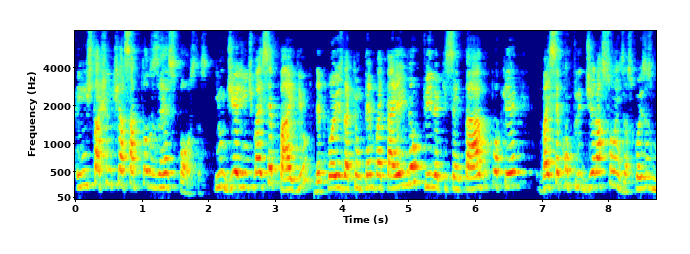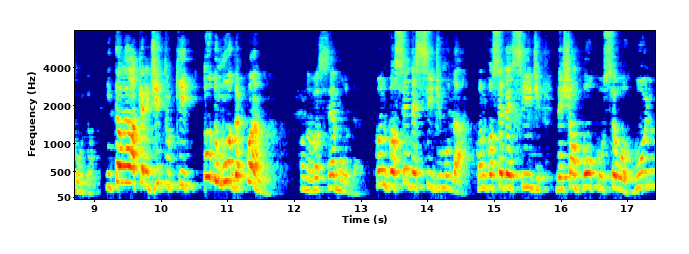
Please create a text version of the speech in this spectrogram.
A gente tá achando que já sabe todas as respostas. E um dia a gente vai ser pai, viu? Depois, daqui um tempo, vai estar eu e meu filho aqui sentado, porque vai ser conflito de gerações, as coisas mudam. Então eu acredito que tudo muda quando? Quando você muda. Quando você decide mudar, quando você decide deixar um pouco o seu orgulho,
